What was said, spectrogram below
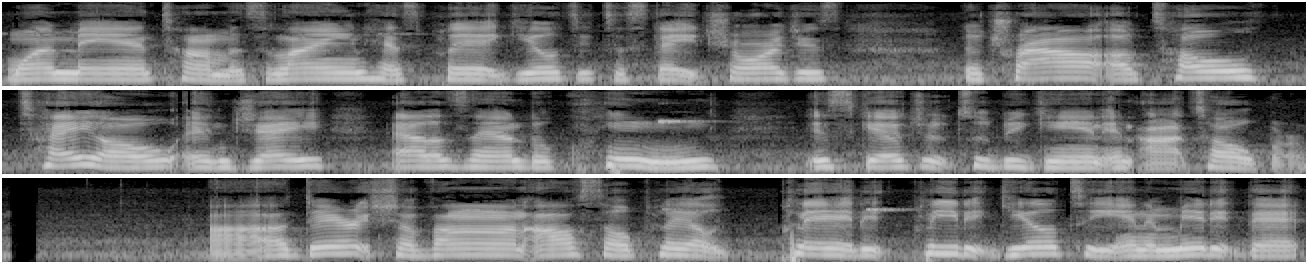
One man, Thomas Lane, has pled guilty to state charges. The trial of Tou Thao and J. Alexander Kueng is scheduled to begin in October. Uh, Derek Chauvin also pled, pleaded, pleaded guilty and admitted that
